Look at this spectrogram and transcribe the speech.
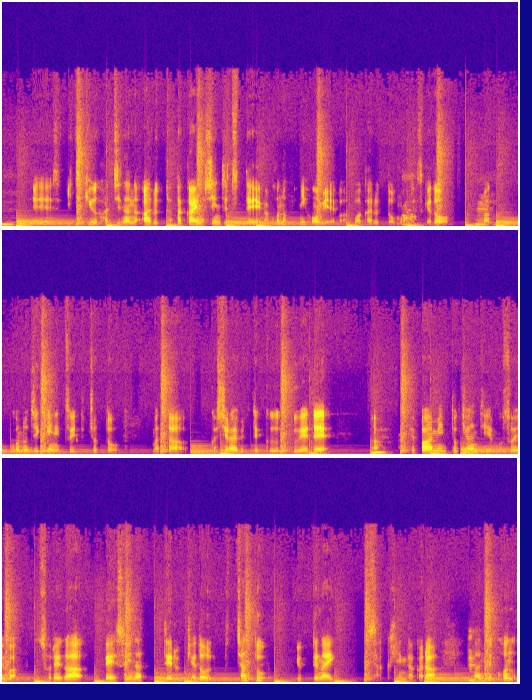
うん。えー1987ある戦いの真実って映画この2本を見れば分かると思うんですけど、まあこの事件についてちょっとまた調べていく上であうん。ペパーミントキャンディーもそういえばそれがベースになってるけどちゃんと言ってない作品だから、なんでこの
